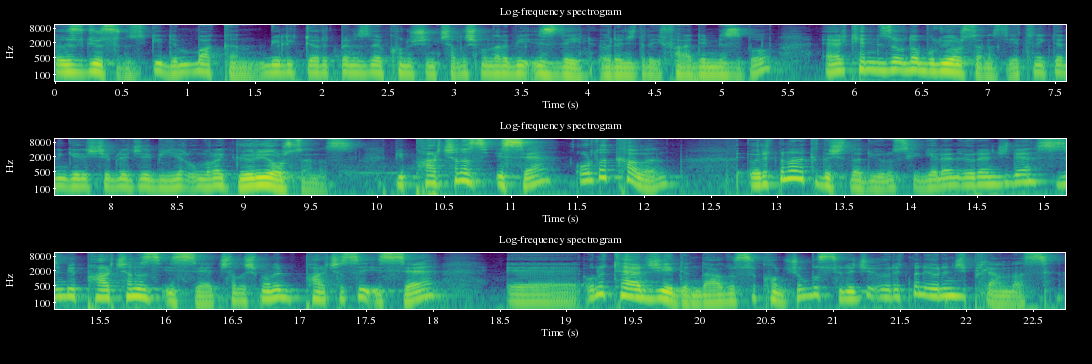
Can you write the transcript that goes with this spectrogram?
özgürsünüz. Gidin bakın birlikte öğretmeninizle konuşun çalışmaları bir izleyin. Öğrencilere ifademiz bu. Eğer kendinizi orada buluyorsanız yeteneklerin gelişebileceği bir yer olarak görüyorsanız bir parçanız ise orada kalın. Öğretmen arkadaşı da diyoruz ki gelen öğrenci de sizin bir parçanız ise çalışmanın bir parçası ise e, onu tercih edin. Daha doğrusu konuşun. Bu süreci öğretmen öğrenci planlasın.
